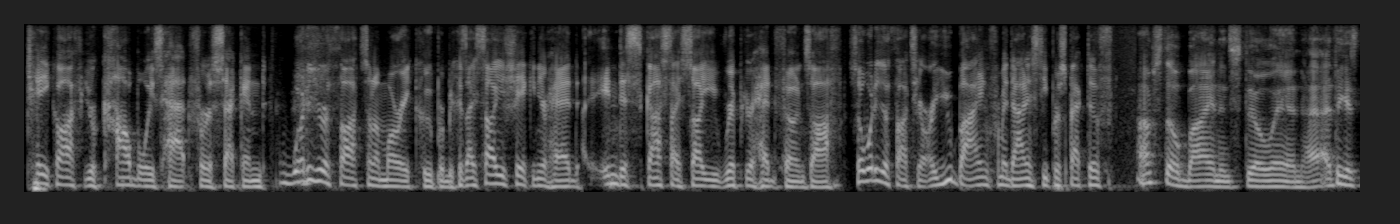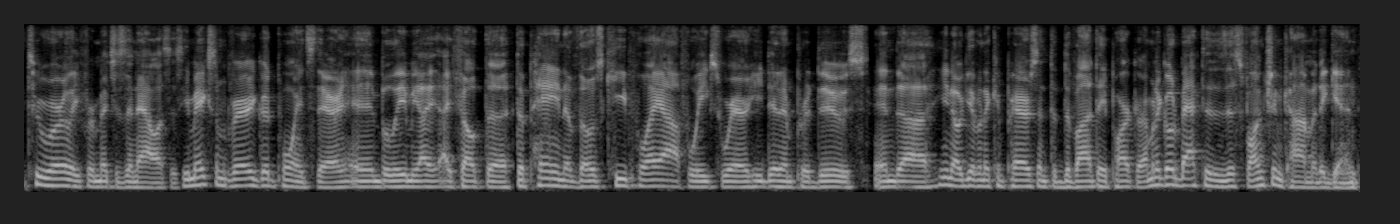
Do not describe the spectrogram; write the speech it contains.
take off your Cowboys hat for a second. What are your thoughts on Amari Cooper? Because I saw you shaking your head. In disgust, I saw you rip your headphones off. So, what are your thoughts here? Are you buying from a dynasty perspective? I'm still buying and still in. I, think it's too early for Mitch's analysis. He makes some very good points there, and, believe me, I, I, felt the the pain of those key playoff weeks where he didn't produce. And uh, you know, given a comparison to DeVante Parker, I'm going to go back to the dysfunction comment again.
